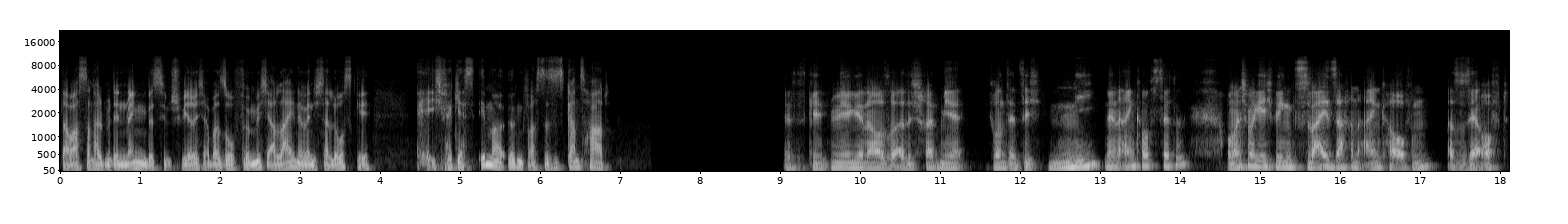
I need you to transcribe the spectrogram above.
Da war es dann halt mit den Mengen ein bisschen schwierig, aber so für mich alleine, wenn ich da losgehe, ey, ich vergesse immer irgendwas. Das ist ganz hart. Es geht mir genauso. Also ich schreibe mir grundsätzlich nie einen Einkaufszettel. Und manchmal gehe ich wegen zwei Sachen einkaufen, also sehr oft.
